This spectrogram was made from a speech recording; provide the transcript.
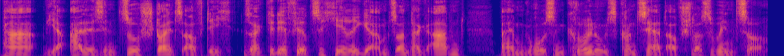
Pa, wir alle sind so stolz auf dich, sagte der 40-Jährige am Sonntagabend beim großen Krönungskonzert auf Schloss Windsor.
